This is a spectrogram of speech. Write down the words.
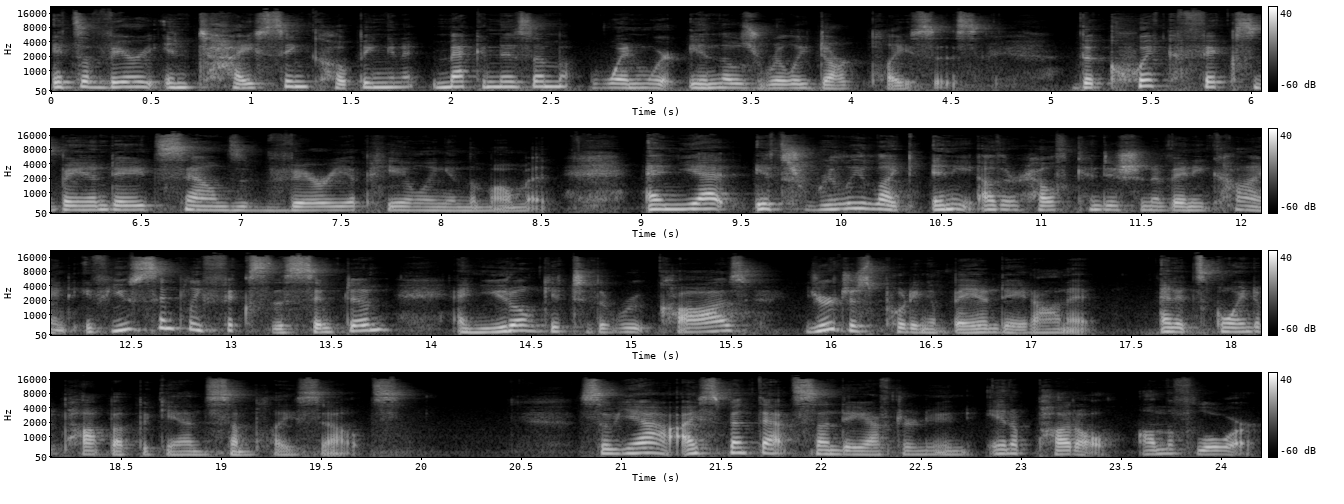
it's a very enticing coping mechanism when we're in those really dark places. The quick fix band aid sounds very appealing in the moment. And yet, it's really like any other health condition of any kind. If you simply fix the symptom and you don't get to the root cause, you're just putting a band aid on it and it's going to pop up again someplace else. So, yeah, I spent that Sunday afternoon in a puddle on the floor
